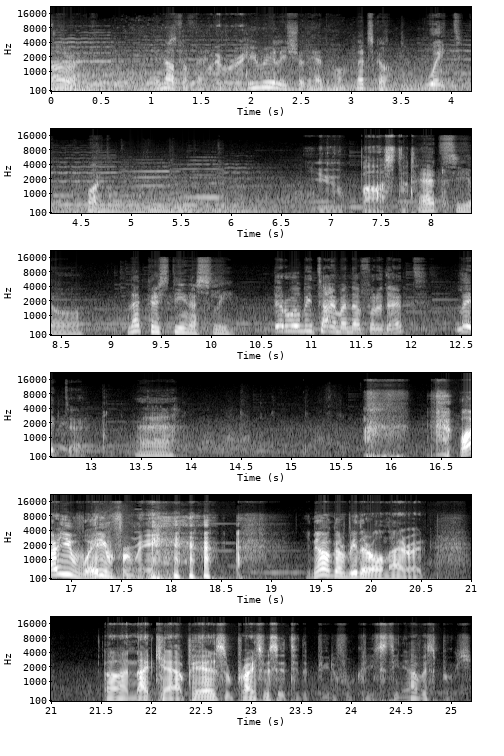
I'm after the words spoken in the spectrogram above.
All right. Enough of that. Library. We really should head home. Let's go. Wait. What? You bastard. Ezio. Let Cristina sleep. There will be time enough for that. Later. Ah, Why are you waiting for me? you know I'm gonna be there all night, right? Uh, nightcap. Pay a surprise visit to the beautiful Cristina Vespucci.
